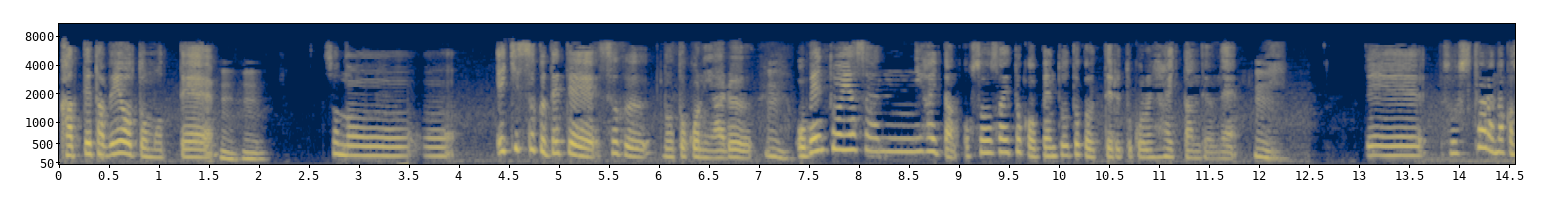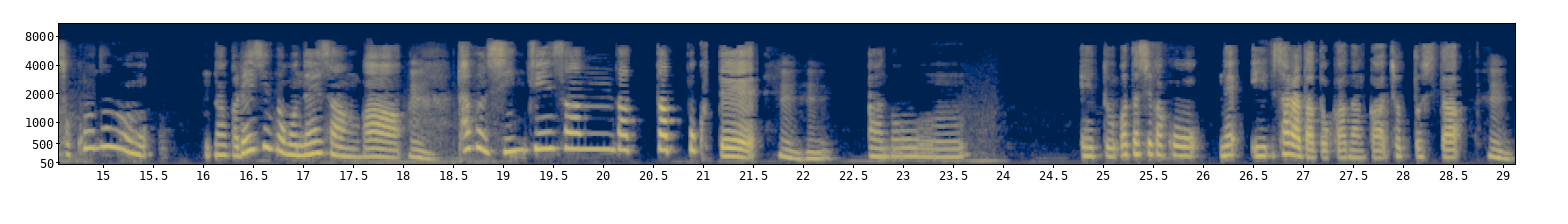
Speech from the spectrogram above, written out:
買って食べようと思って、うん。うん。その、駅すぐ出てすぐのとこにある、うん。お弁当屋さんに入ったのお惣菜とかお弁当とか売ってるところに入ったんだよね。うん。で、そしたらなんかそこの、なんかレジのお姉さんが、うん。多分新人さんだったっぽくて、うん。あのーえっ、と、私がこう、ね、いサラダとかなんかちょっとした、うん。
